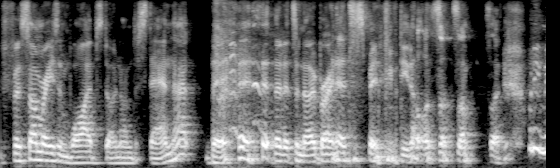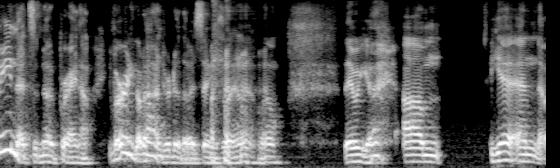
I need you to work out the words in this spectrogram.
For some reason, wives don't understand that that, that it's a no brainer to spend fifty dollars on something. It's like, what do you mean that's a no brainer? You've already got a hundred of those things. Like, oh, well, there we go. Um, yeah, and uh,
